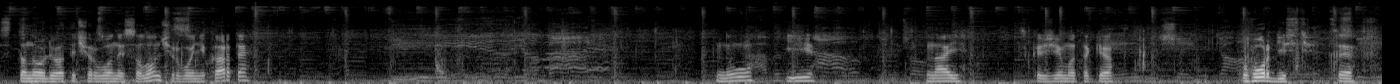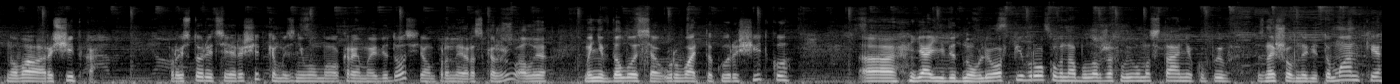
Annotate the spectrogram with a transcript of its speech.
встановлювати червоний салон, червоні карти. Ну і най, скажімо таке, гордість це нова решітка. Про історію цієї решітки ми знімемо окремий відос, я вам про неї розкажу, але мені вдалося урвати таку решітку. Я її відновлював півроку, вона була в жахливому стані. Купив, знайшов нові туманки,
